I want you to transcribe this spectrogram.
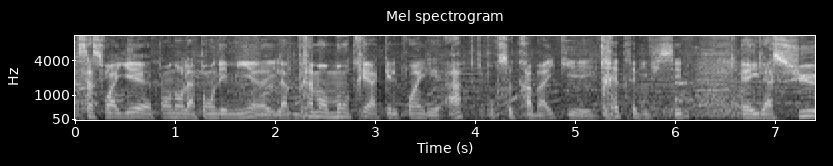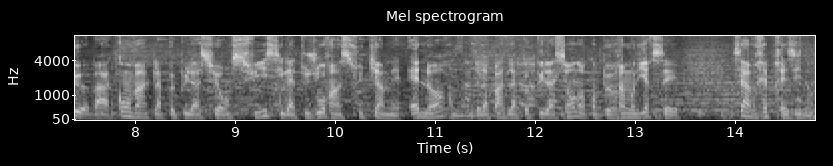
Ça se pendant la pandémie. euh, Il a vraiment montré à quel point il est apte pour ce travail qui est très très difficile. Et il a su bah, convaincre la population suisse. Il a toujours un soutien mais énorme de la part de la population. Donc on peut vraiment dire c'est c'est un vrai président.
